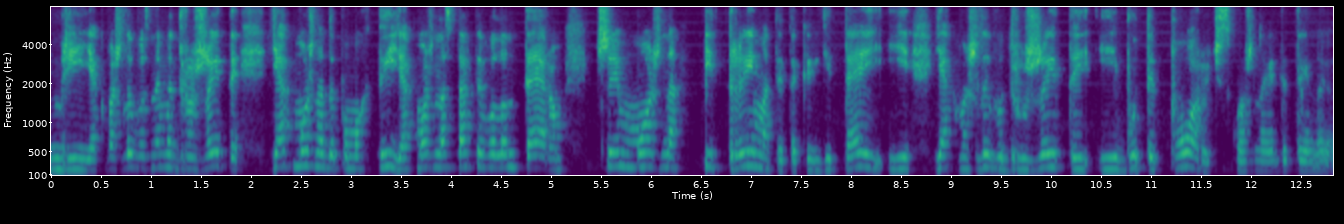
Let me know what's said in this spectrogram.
мрії, як важливо з ними дружити, як можна допомогти, як можна стати волонтером, чим можна підтримати таких дітей, і як важливо дружити і бути поруч з кожною дитиною.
